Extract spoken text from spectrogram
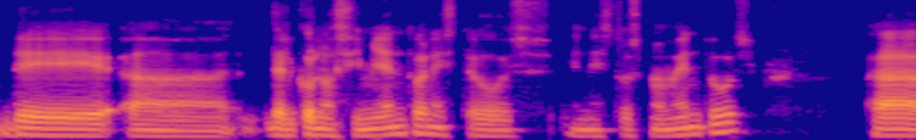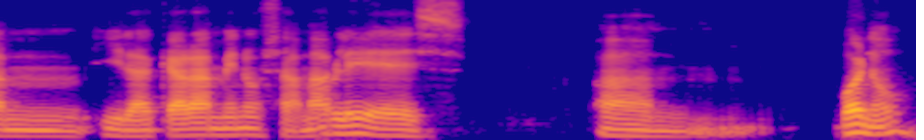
de, ah, del conocimiento en estos, en estos momentos. y la cara menos amable es, bueno,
